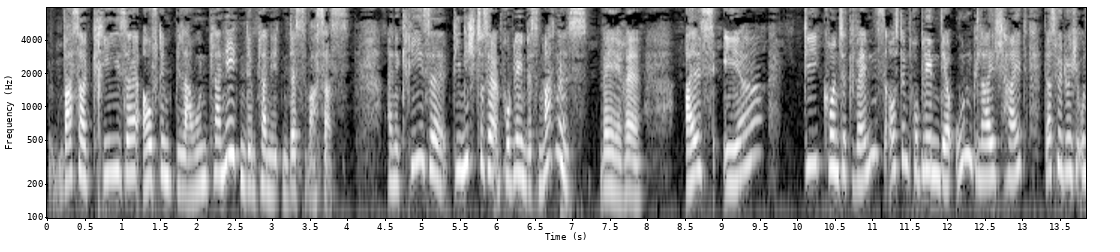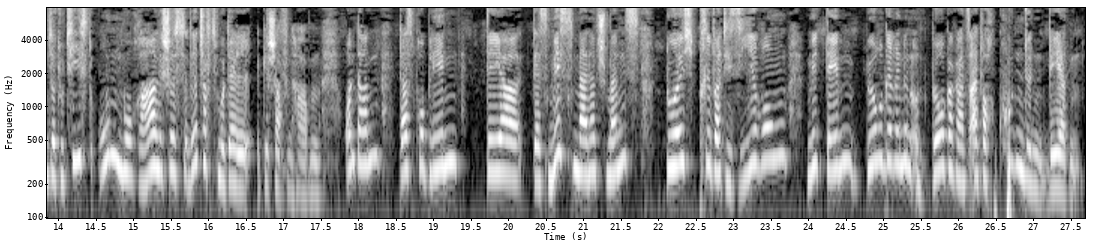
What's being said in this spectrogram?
Wasserkrise auf dem blauen Planeten, dem Planeten des Wassers. Eine Krise, die nicht so sehr ein Problem des Mangels wäre, als eher die Konsequenz aus den Problemen der Ungleichheit, das wir durch unser zutiefst unmoralisches Wirtschaftsmodell geschaffen haben. Und dann das Problem der, des Missmanagements durch Privatisierung, mit dem Bürgerinnen und Bürger ganz einfach Kunden werden.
